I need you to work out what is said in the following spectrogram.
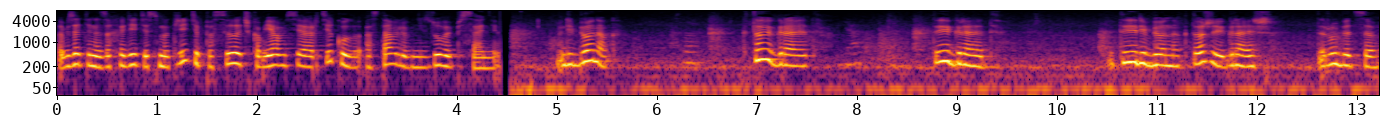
Обязательно заходите, смотрите по ссылочкам. Я вам все артикулы оставлю внизу в описании. Ребенок? Кто играет? Я. Ты играет? Ты, ребенок, тоже играешь? Рубятся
